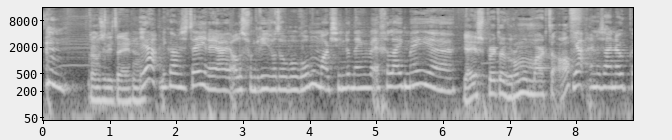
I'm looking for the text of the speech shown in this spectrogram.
Komen ze die tegen? ja, die kwamen ze tegen. Ja, alles van Gries wat we op een rommelmarkt zien, dat nemen we echt gelijk mee. eh. Ja, je speurt ook rommelmarkten af? Ja, en er zijn ook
